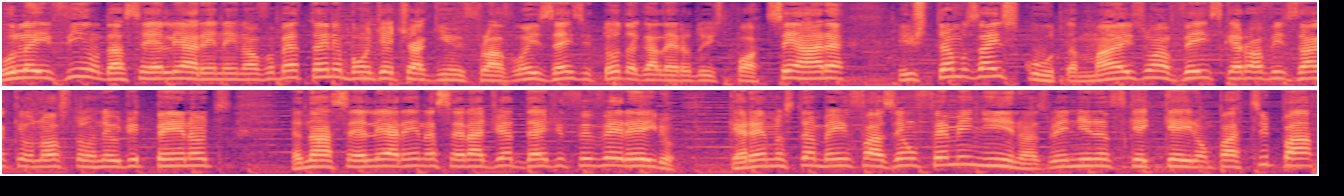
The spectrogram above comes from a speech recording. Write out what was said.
O Leivinho da CL Arena em Nova Betânia. Bom dia, Tiaguinho e Flávio Moisés e toda a galera do Esporte Seara. Estamos à escuta. Mais uma vez, quero avisar que o nosso torneio de pênaltis na CL Arena será dia 10 de fevereiro. Queremos também fazer um feminino. As meninas que queiram participar,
